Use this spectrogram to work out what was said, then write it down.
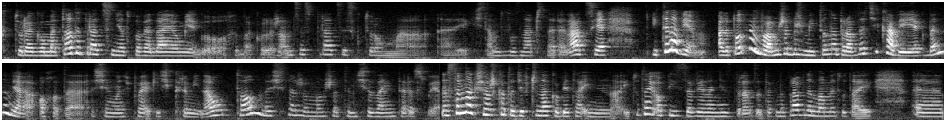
którego metody pracy nie odpowiadają jego chyba koleżance z pracy, z którą ma e, jakieś tam dwuznaczne relacje. I tyle wiem, ale powiem Wam, że brzmi to naprawdę ciekawie. Jak będę miała ochotę sięgnąć po jakiś kryminał, to myślę, że może tym się zainteresuję. Następna książka to Dziewczyna, Kobieta Inna. I tutaj opis za wiele nie zdradza. Tak naprawdę mamy tutaj e,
